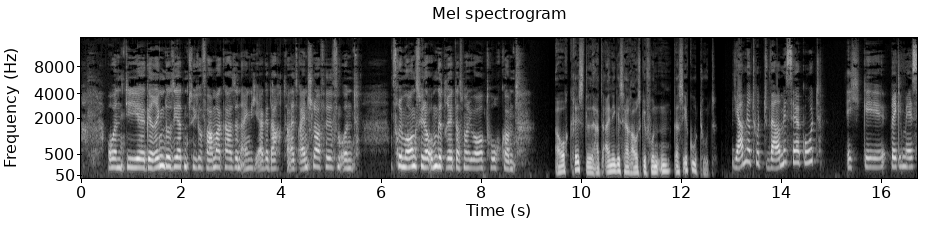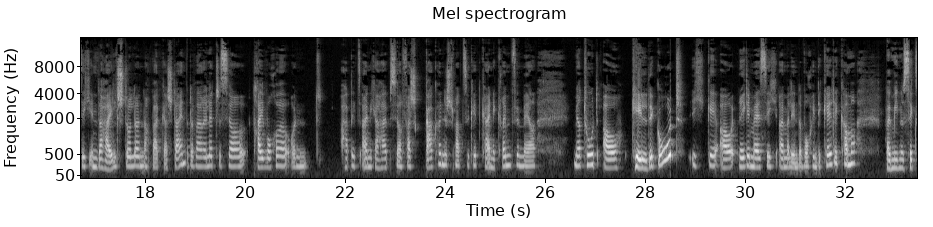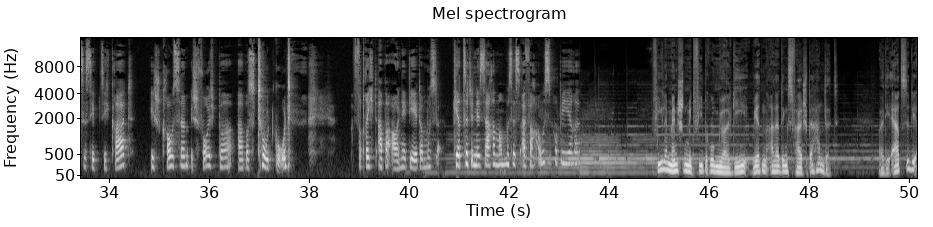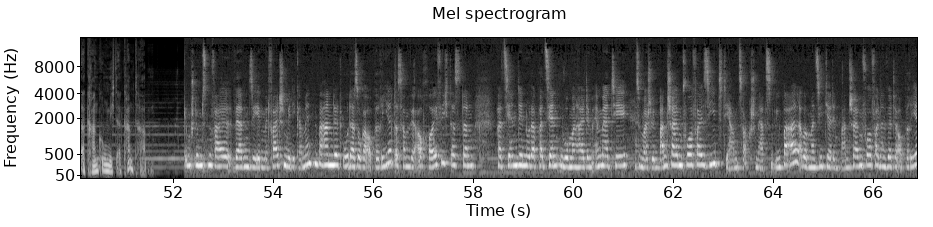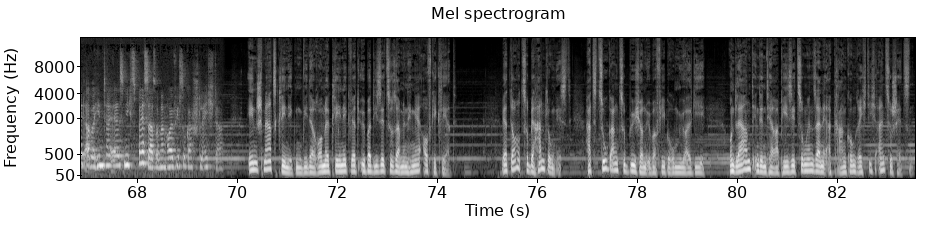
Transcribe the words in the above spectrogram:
Und die gering dosierten Psychopharmaka sind eigentlich eher gedacht als Einschlafhilfen und frühmorgens wieder umgedreht, dass man überhaupt hochkommt. Auch Christel hat einiges herausgefunden, das ihr gut tut. Ja, mir tut Wärme sehr gut. Ich gehe regelmäßig in der Heilstolle nach Bad Gastein. Da war ich letztes Jahr drei Wochen und habe jetzt eigentlich ein halbes Jahr fast gar keine Schmerzen gehabt, keine Krämpfe mehr. Mir tut auch Kälte gut. Ich gehe auch regelmäßig einmal in der Woche in die Kältekammer bei minus 76 Grad. Ist grausam, ist furchtbar, aber es tut gut. Verträgt aber auch nicht jeder. Muss kürzer eine Sache, man muss es einfach ausprobieren. Viele Menschen mit Fibromyalgie werden allerdings falsch behandelt, weil die Ärzte die Erkrankung nicht erkannt haben. Im schlimmsten Fall werden sie eben mit falschen Medikamenten behandelt oder sogar operiert. Das haben wir auch häufig, dass dann Patientinnen oder Patienten, wo man halt im MRT zum Beispiel einen Bandscheibenvorfall sieht, die haben zwar Schmerzen überall, aber man sieht ja den Bandscheibenvorfall, dann wird er operiert, aber hinterher ist nichts besser, sondern häufig sogar schlechter. In Schmerzkliniken wie der Rommelklinik wird über diese Zusammenhänge aufgeklärt. Wer dort zur Behandlung ist, hat Zugang zu Büchern über Fibromyalgie und lernt in den Therapiesitzungen seine Erkrankung richtig einzuschätzen.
